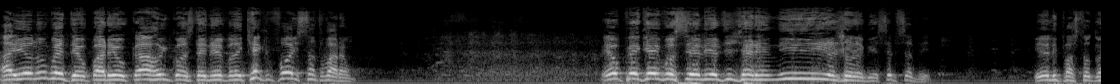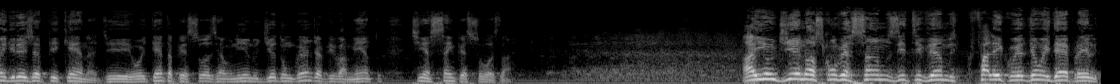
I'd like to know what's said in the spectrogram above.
Aí eu não aguentei, eu parei o carro, encostei nele e falei, o que, que foi, Santo Varão? Eu peguei você ali, disse, Jeremias, Jeremias, você precisa ver. Ele, pastor de uma igreja pequena, de 80 pessoas reunindo, no dia de um grande avivamento, tinha 100 pessoas lá. Aí um dia nós conversamos e tivemos, falei com ele, dei uma ideia para ele,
